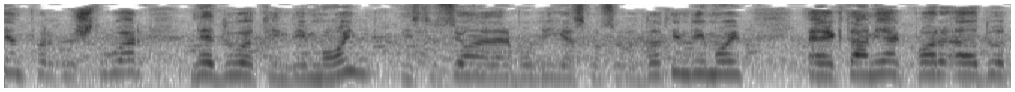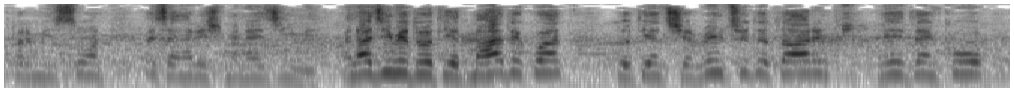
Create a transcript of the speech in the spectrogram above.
janë të përkushtuar, ne duhet t'i ndihmojmë, institucionet e Republikës së Kosovës do t'i ndihmojmë këta mjekë, por duhet të përmirësohet veçanërisht menaxhimi. Menaxhimi duhet të jetë ma adekuat, duhet të jetë shërbim qytetarit, në të njëjtën kohë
